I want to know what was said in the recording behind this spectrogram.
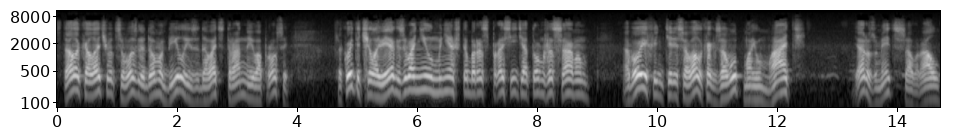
стал околачиваться возле дома Билла и задавать странные вопросы. Какой-то человек звонил мне, чтобы расспросить о том же самом. Обоих интересовал, как зовут мою мать. Я, разумеется, соврал.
